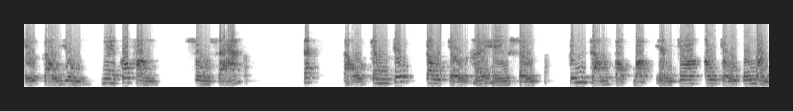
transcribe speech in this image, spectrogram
chữ cậu dùng nghe có phần xuồng xả, cách cậu chăm chút câu chữ thể hiện sự kính trọng, tột bậc dành cho ông chủ của mình.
